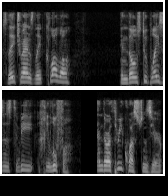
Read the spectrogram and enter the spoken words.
So they translate klala in those two places to be chilufa. And there are three questions here.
